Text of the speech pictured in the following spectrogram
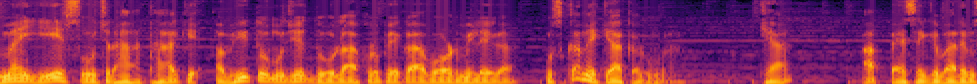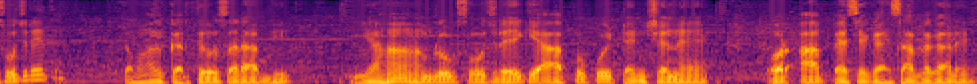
मैं ये सोच रहा था कि अभी तो मुझे दो लाख रुपए का अवार्ड मिलेगा, उसका मैं क्या करूँगा? क्या? आप पैसे के बारे में सोच रहे थे? कमाल करते हो सर आप भी। यहाँ हम लोग सोच रहे कि आपको कोई टेंशन है और आप पैसे का हिसाब लगा रहे हैं।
